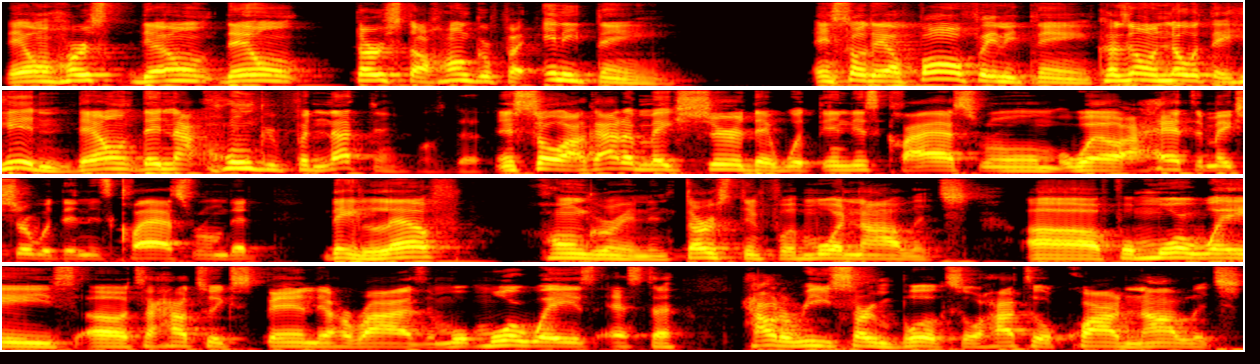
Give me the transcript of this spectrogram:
They don't thirst. They don't. They don't thirst or hunger for anything, and so they'll fall for anything because they don't know what they're hidden. They don't. They're not hungry for nothing. Most definitely. And so I got to make sure that within this classroom, well, I had to make sure within this classroom that they left hungering and thirsting for more knowledge, uh, for more ways uh, to how to expand their horizon, more, more ways as to how to read certain books or how to acquire knowledge.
